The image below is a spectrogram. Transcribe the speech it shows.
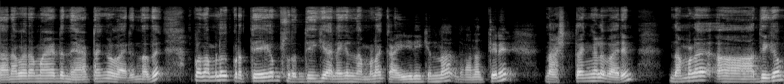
ധനപരമായിട്ട് നേട്ടങ്ങൾ വരുന്നത്. അപ്പോൾ നമ്മൾ പ്രത്യേകം ശ്രദ്ധിക്കുക അല്ലെങ്കിൽ നമ്മളെ കയ്യിരിക്കുന്ന ധനത്തിന് നഷ്ടങ്ങൾ വരും. നമ്മൾ അധികം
